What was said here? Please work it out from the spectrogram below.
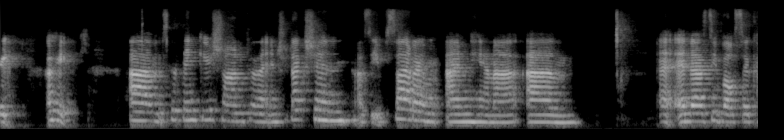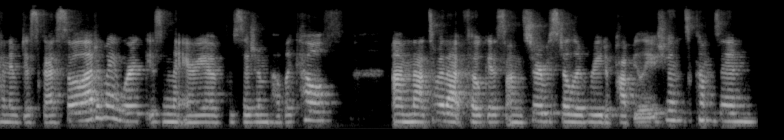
Great. Okay. Um, so thank you, Sean, for that introduction. As you've said, I'm, I'm Hannah. Um, and as you've also kind of discussed, so a lot of my work is in the area of precision public health. Um, that's where that focus on service delivery to populations comes in.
